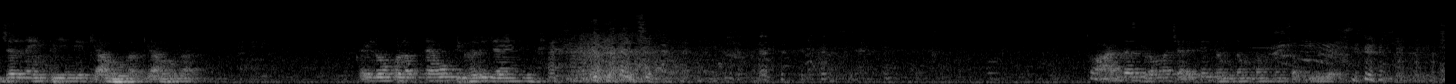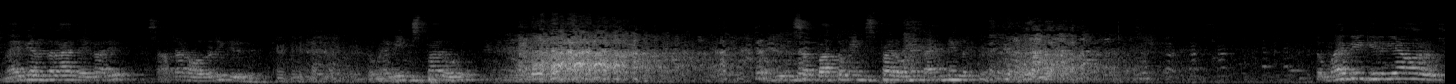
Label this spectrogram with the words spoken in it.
जल नहीं पिएँगे क्या होगा क्या होगा? कई लोगों को लगता है वो पिघल ही जाएँगे। तो आठ दस ब्रह्मचारी थे धम धम धम धम सब गिर गए। मैं भी अंदर आया, देखा, अरे, सात आठ ऑलरेडी गिर गए। तो मैं भी इंस्पायर हो गया। इन सब बातों में इंस्पायर होने टाइम नहीं लगता। तो मैं भी गिर गया और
